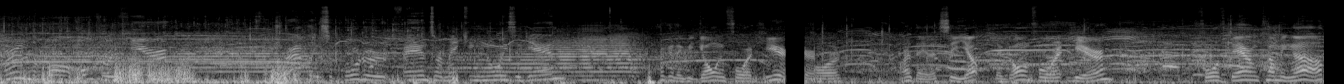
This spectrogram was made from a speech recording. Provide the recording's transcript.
turn the over here. Traveling supporter fans are making noise again. They're going to be going for it here, or are they? Let's see. Yep, they're going for it here. Fourth down coming up.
